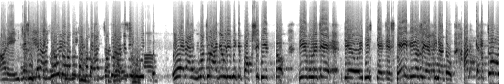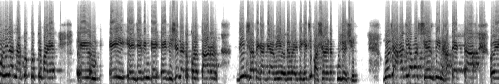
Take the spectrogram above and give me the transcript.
আর এইটা দিয়ে আগেও তোমাদের দেখাবো, এক বছর আগে রিমিকে- এর এক বছর আগে রিমিকে পক্সি দিয়েছিল দিয়ে বলেছে যে ওই বিষ খেয়েছে, সেই দিনও সেই একই নাটক। আর এত মহিলা নাটক করতে পারে, এই এই এই যেদিনকে এই বিষের নাটক করল, তার দিন সাথে আগে আমি ওদের বাড়িতে গেছি, পাশের একটা পুজো ছিল। বলছে, আজই আমার শেষ দিন। হাতে একটা ওই,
